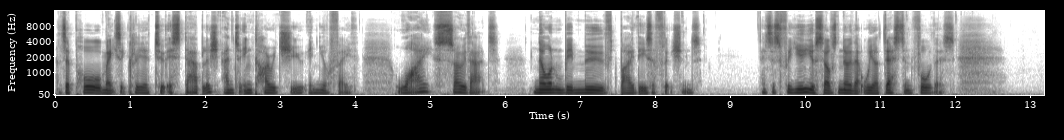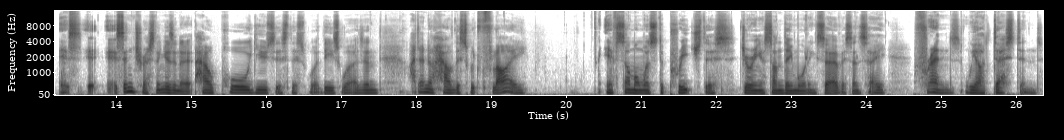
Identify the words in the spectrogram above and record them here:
And so Paul makes it clear to establish and to encourage you in your faith. Why? So that no one will be moved by these afflictions it says, For you yourselves know that we are destined for this. It's it's interesting, isn't it, how Paul uses this word, these words, and I don't know how this would fly if someone was to preach this during a Sunday morning service and say, "Friends, we are destined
